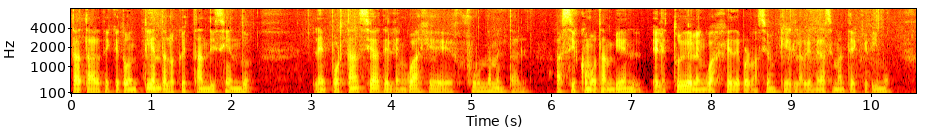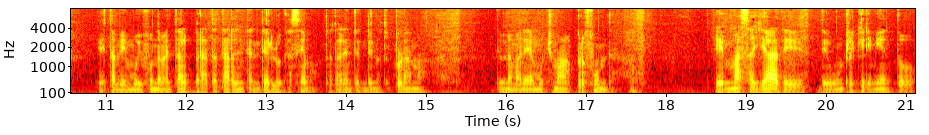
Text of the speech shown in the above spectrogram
tratar de que todo entienda lo que están diciendo. La importancia del lenguaje es fundamental, así como también el estudio del lenguaje de programación, que es la primera semántica que vimos, es también muy fundamental para tratar de entender lo que hacemos, tratar de entender nuestro programa de una manera mucho más profunda es más allá de, un requerimiento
